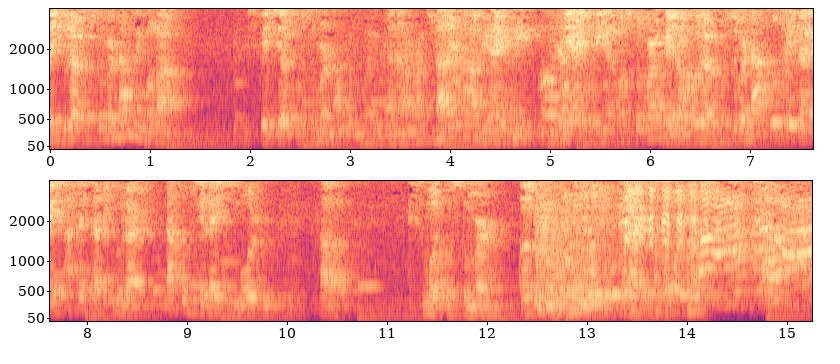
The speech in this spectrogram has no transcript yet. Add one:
regular customer namin mga special customer na kung mga na Na yung mga VIP. VIP nga customer kay regular customer na po sila ay aside sa regular na po sila ay small uh, small customer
